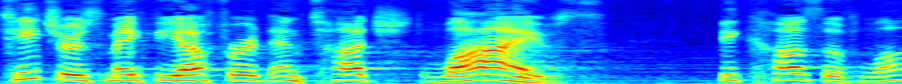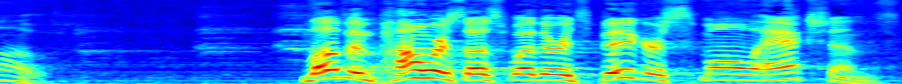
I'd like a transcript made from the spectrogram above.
Teachers make the effort and touch lives because of love. Love empowers us, whether it's big or small actions,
